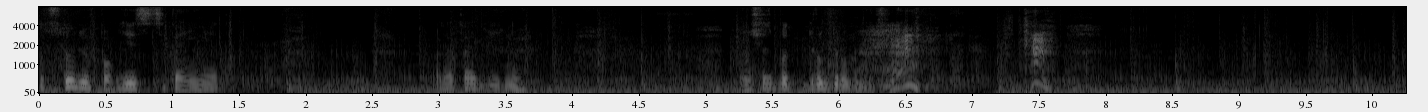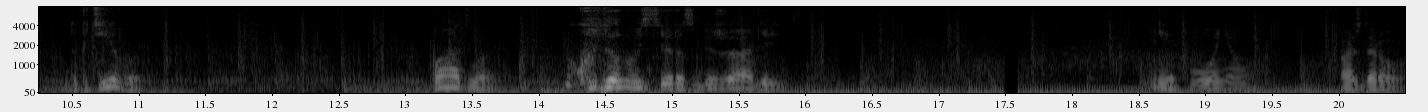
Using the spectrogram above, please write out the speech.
Тут стульев поблизости-то и нет. Вот это обидно. Они сейчас будут друг друга лечить. Да где вы? падла? Ну куда вы все разбежались? Не понял. А, здорово.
